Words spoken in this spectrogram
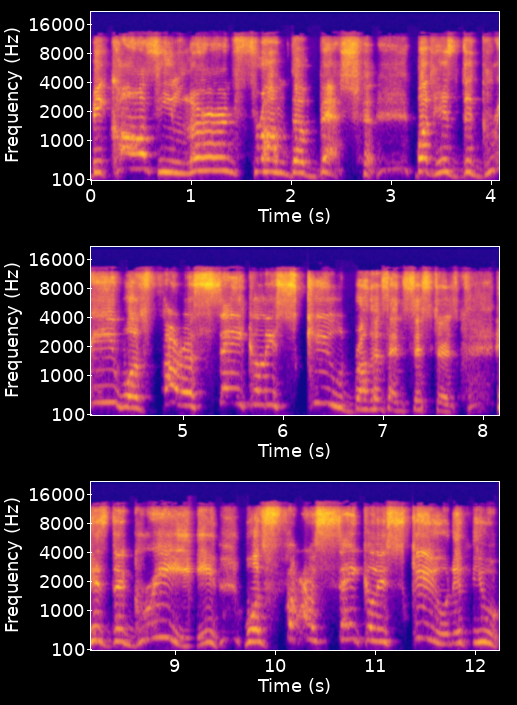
because he learned from the best. But his degree was pharisaically skewed, brothers and sisters. His degree was pharisaically skewed. If you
